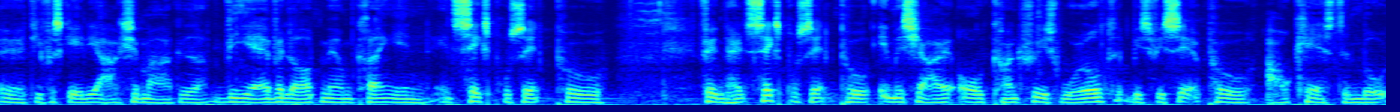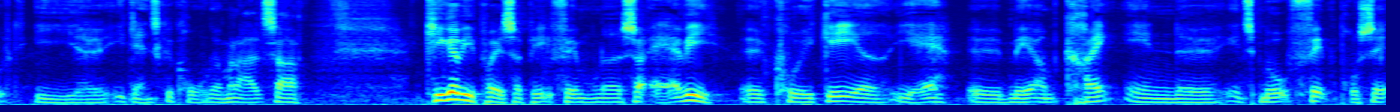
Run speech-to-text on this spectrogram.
øh, de forskellige aktiemarkeder. Vi er vel op med omkring en, en 6% på 5,5-6% på MSCI All Countries World, hvis vi ser på afkastet målt i, øh, i danske kroner. Men altså, kigger vi på S&P 500, så er vi øh, korrigeret, ja, øh, med omkring en, øh, en små 5%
